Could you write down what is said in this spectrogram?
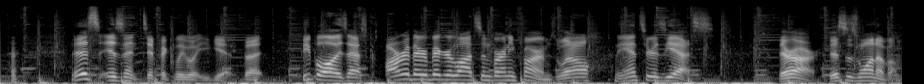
this isn't typically what you get, but people always ask, are there bigger lots than Barney Farms? Well, the answer is yes. There are. This is one of them.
